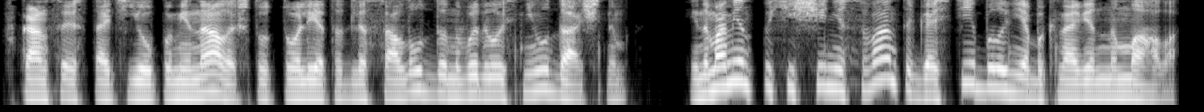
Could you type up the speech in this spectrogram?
В конце статьи упоминалось, что то лето для Салудден выдалось неудачным, и на момент похищения Сванты гостей было необыкновенно мало.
